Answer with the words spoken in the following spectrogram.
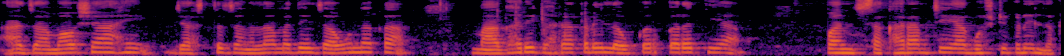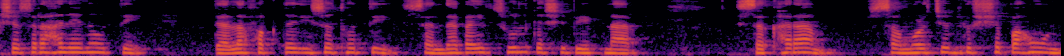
आज अमावस्या आहे. जास्त जंगलामध्ये जाऊ नका. माघारी घराकडे लवकर परत या. पण सखारामचे या गोष्टीकडे लक्षच राहिले नव्हते. त्याला फक्त दिसत होती संध्याकाळी चूल कशी पेटणार? सखाराम समोरचे दृश्य पाहून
